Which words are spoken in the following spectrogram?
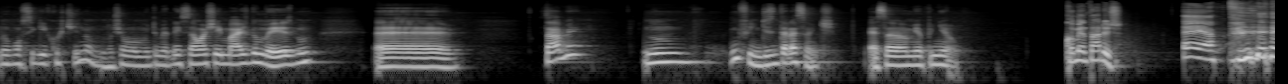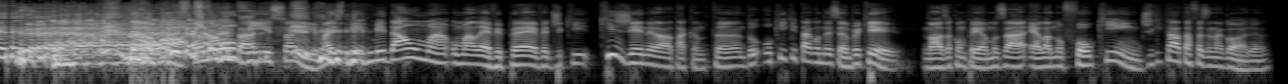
não consegui curtir, não. Não chamou muito minha atenção, achei mais do mesmo. É Sabe? Não... Enfim, desinteressante. Essa é a minha opinião. Comentários? É. não, ó, eu não ouvi isso aí, mas me, me dá uma, uma leve prévia de que, que gênero ela tá cantando, o que que tá acontecendo, porque nós acompanhamos a, ela no folk indie, o que que ela tá fazendo agora?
